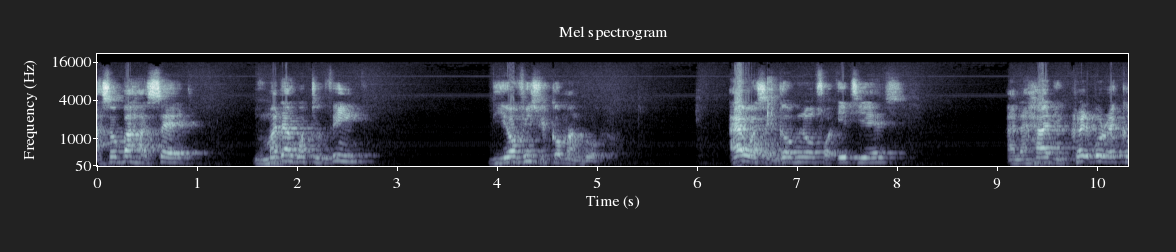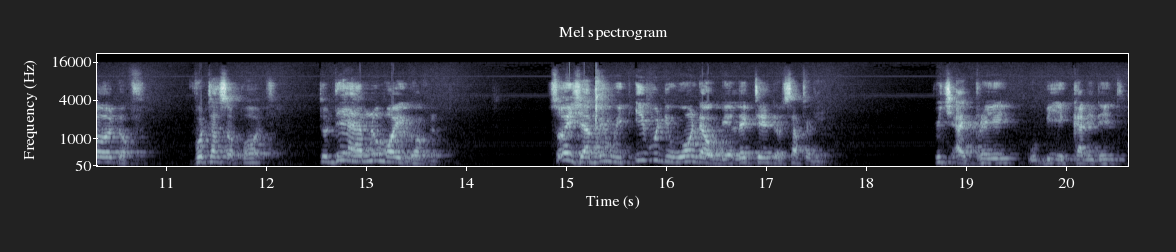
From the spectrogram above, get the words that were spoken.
As Oba has said, no matter what you think, the office will come and go. I was a governor for eight years, and I had incredible record of voter support. Today, I am no more a governor. So it shall be with even the one that will be elected on Saturday, which I pray will be a candidate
